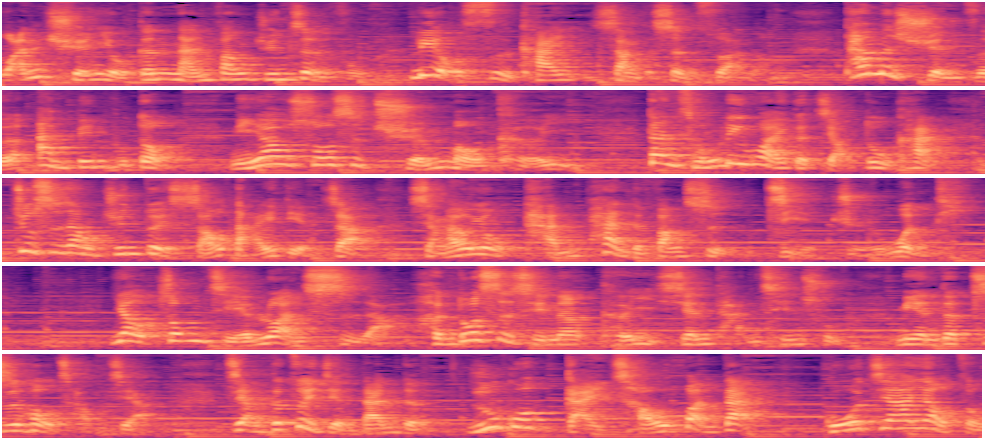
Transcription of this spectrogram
完全有跟南方军政府六四开以上的胜算哦。他们选择按兵不动，你要说是权谋可以，但从另外一个角度看，就是让军队少打一点仗，想要用谈判的方式解决问题。要终结乱世啊，很多事情呢可以先谈清楚，免得之后吵架。讲个最简单的，如果改朝换代，国家要走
